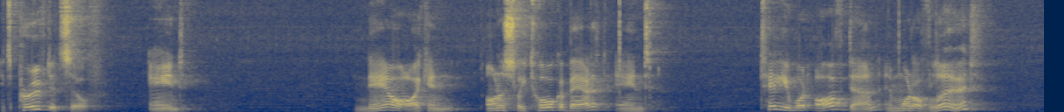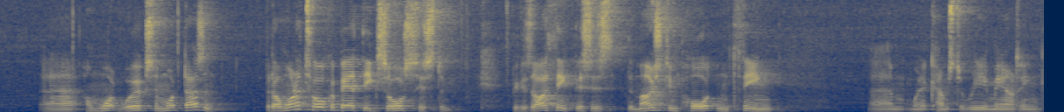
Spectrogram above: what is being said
it's proved itself. And now I can honestly talk about it and tell you what I've done and what I've learnt uh, on what works and what doesn't. But I want to talk about the exhaust system because I think this is the most important thing um, when it comes to rear mounting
